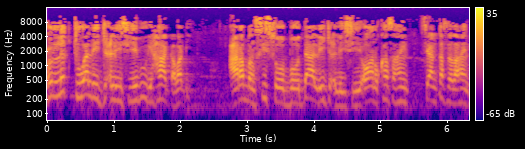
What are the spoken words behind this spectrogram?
culliqtu waa lay jeclaysiiyey buu yidhi haa gabadhi caraban si soo boodaa lay jeclaysiiyey oo aanu kas ahayn si aan qasad ahayn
